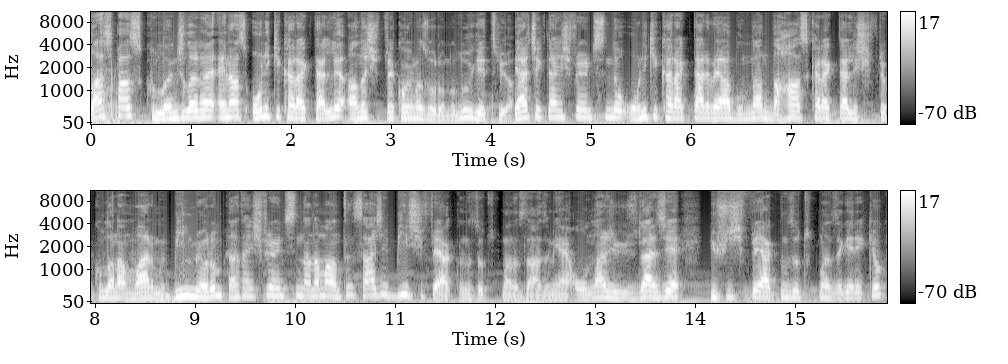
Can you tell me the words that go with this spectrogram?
LastPass kullanıcılarına en az 12 karakterli ana şifre koyma zorunluluğu getiriyor. Gerçekten şifre yöneticisinde 12 karakter veya bundan daha az karakterli şifre kullanan var mı bilmiyorum. Zaten şifre yöneticisinin ana mantığı sadece bir şifre aklınızda tutmanız lazım. Yani onlarca yüzlerce güçlü şifreyi aklınızda tutmanıza gerek yok.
